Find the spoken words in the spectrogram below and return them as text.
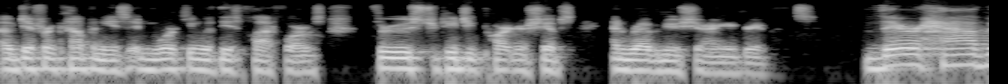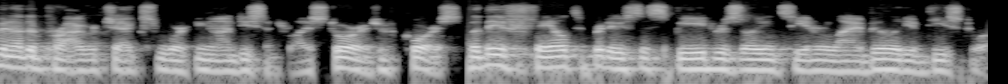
of different companies in working with these platforms through strategic partnerships and revenue sharing agreements. There have been other projects working on decentralized storage, of course, but they've failed to produce the speed, resiliency, and reliability of dStor.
